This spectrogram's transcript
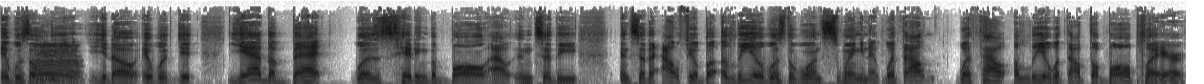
It was Aaliyah you know it would get yeah the bat was hitting the ball out into the into the outfield but Aaliyah was the one swinging it. Without without Aaliyah without the ball player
